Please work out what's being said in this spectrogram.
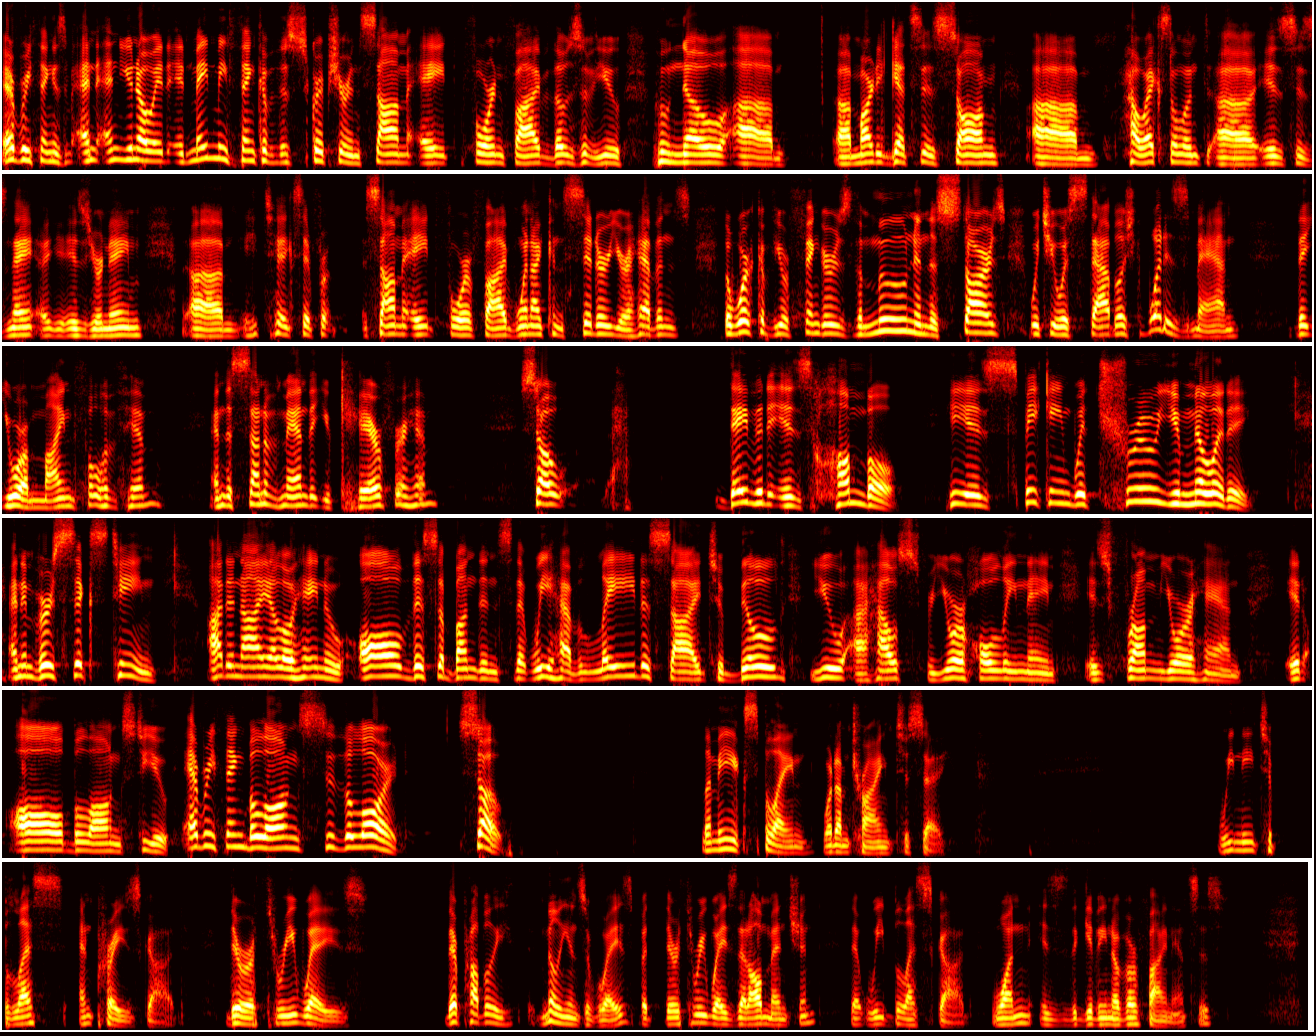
Everything is, and, and you know, it, it made me think of this scripture in Psalm 8, 4 and 5. Those of you who know um, uh, Marty Goetz's song, um, "How Excellent uh, is His name is Your Name." Um, he takes it from Psalm 8, 4, 5. When I consider your heavens, the work of your fingers, the moon and the stars which you established, what is man that you are mindful of him? And the Son of Man that you care for him? So, David is humble. He is speaking with true humility. And in verse 16, Adonai Eloheinu, all this abundance that we have laid aside to build you a house for your holy name is from your hand. It all belongs to you. Everything belongs to the Lord. So, let me explain what I'm trying to say. We need to bless and praise God. There are three ways there are probably millions of ways, but there are three ways that I'll mention that we bless God. One is the giving of our finances.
